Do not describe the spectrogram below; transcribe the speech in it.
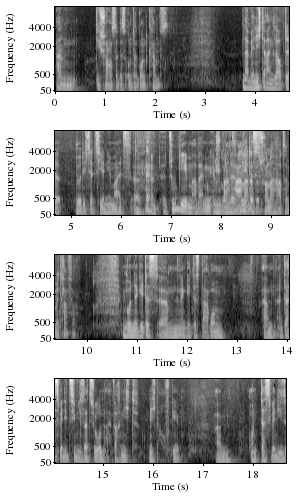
an die Chance des Untergrundkampfs? Na, wenn ich daran glaubte, würde ich es jetzt hier niemals äh, äh, zugeben, aber im, im Grunde. Geht das ist schon eine harte Metapher. Im Grunde geht es, ähm, geht es darum, ähm, dass wir die Zivilisation einfach nicht, nicht aufgeben. Ähm, und dass wir diese,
